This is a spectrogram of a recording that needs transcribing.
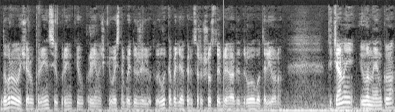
Доброго вечора, українці, українки, україночки, весь небайдужий люд. Велика подяка від 46-ї бригади 2-го батальйону. Тетяни Іваненко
